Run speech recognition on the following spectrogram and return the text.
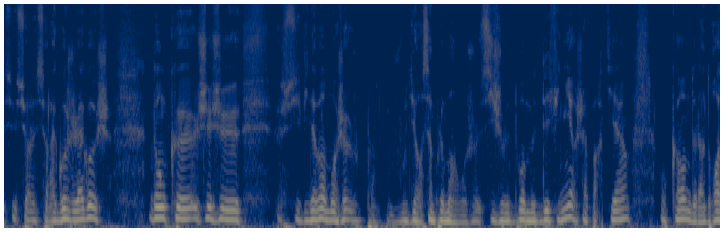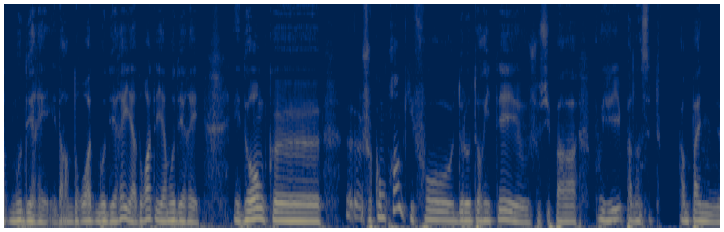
sur, sur la gauche de la gauche. Donc je évidemment moi, je, pour vous dire simplement, si je dois me définir, j'appartiens au camp de la droite modérée. Et dans droite modérée, il y a droite et il y a modéré. Et donc, euh, euh, je comprends qu'il faut de l'autorité. Je ne suis pas, pas dans cette campagne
